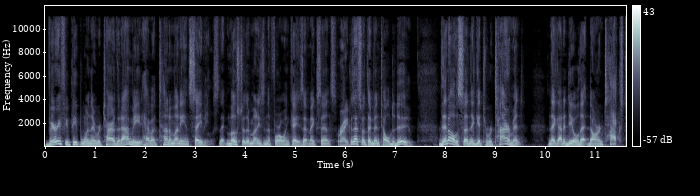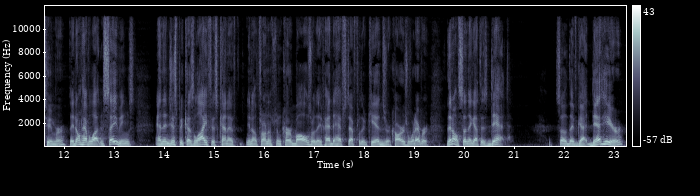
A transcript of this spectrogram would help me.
Very few people when they retire that I meet have a ton of money in savings. That most of their money's in the 401k. Does that make sense? Right. Because that's what they've been told to do. Then all of a sudden they get to retirement and they got to deal with that darn tax tumor. They don't have a lot in savings. And then just because life is kind of, you know, throwing them some curveballs or they've had to have stuff for their kids or cars or whatever, then all of a sudden they got this debt. So they've got debt here.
